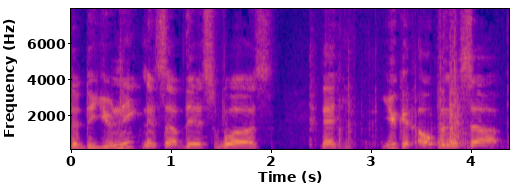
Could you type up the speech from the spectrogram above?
the, the uniqueness of this was that you could open this up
